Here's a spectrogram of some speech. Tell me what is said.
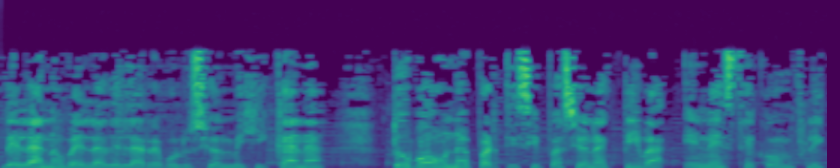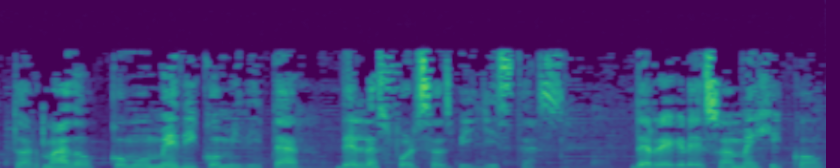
de la novela de la Revolución Mexicana, tuvo una participación activa en este conflicto armado como médico militar de las fuerzas villistas. De regreso a México,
